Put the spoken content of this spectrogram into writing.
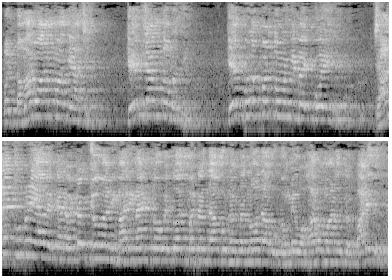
પણ તમારો આત્મા ક્યાં છે? કેમ જાગતો નથી? કેમ ફરક પડતો નથી ભાઈ કોઈ? જાણે ચૂંટણી આવે, ત્યારે અટક જોવાની. મારી નાઈટ ન હોય તો જ બટન દાબું, નકર ન દાબવું ગમે એવો હારો તો પાડી દો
